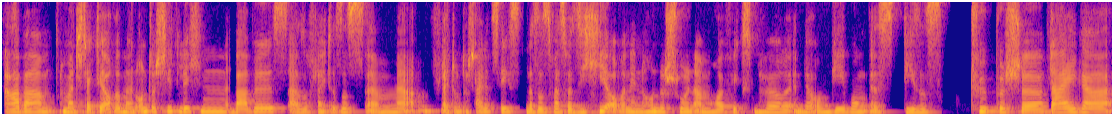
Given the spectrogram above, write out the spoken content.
Aber man steckt ja auch immer in unterschiedlichen Bubbles. Also vielleicht ist es, ähm, ja, vielleicht unterscheidet sich Das ist was, was ich hier auch in den Hundeschulen am häufigsten höre in der Umgebung, ist dieses typische Steiger,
